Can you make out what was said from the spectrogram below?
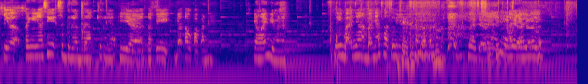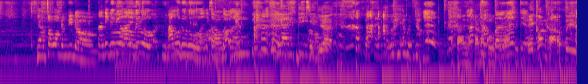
Iya, pengennya sih segera berakhir ya. iya tapi nggak tahu kapan ya. Yang lain gimana? Nih mbaknya mbaknya satunya. Ada lagi. Dulu ayo. Yang cowok ganti dong. Nanti dulu nanti dulu. kamu dulu nanti kamu cowok ganti. Ganti. Ya bahasa Jawanya bedok makanya kan ya. eh kon kartu ya.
